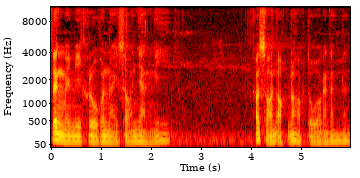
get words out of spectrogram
ซึ่งไม่มีครูคนไหนสอนอย่างนี้ เขาสอนออกนอกตัวกันทั้งนั้น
